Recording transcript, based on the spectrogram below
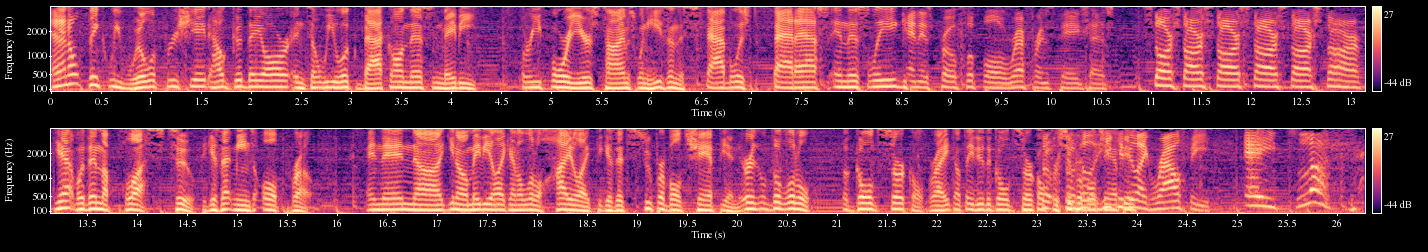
And I don't think we will appreciate how good they are until we look back on this in maybe three, four years' times when he's an established badass in this league. And his Pro Football Reference page has star, star, star, star, star, star. Yeah, within the plus too, because that means all pro. And then uh, you know maybe like in a little highlight because it's Super Bowl champion or the, the little the gold circle, right? Don't they do the gold circle So, for so Super Bowl he champion? could be like Ralphie. A plus,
